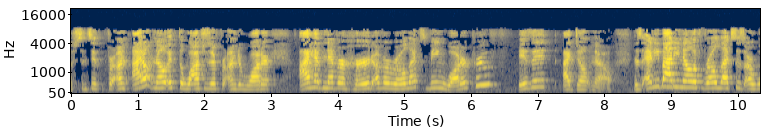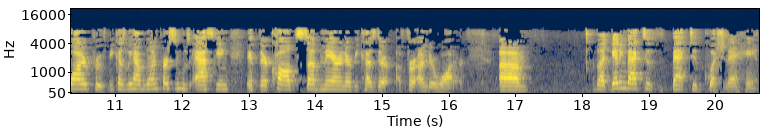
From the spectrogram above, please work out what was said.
since it, for un, I don't know if the watches are for underwater. I have never heard of a Rolex being waterproof. Is it? I don't know. Does anybody know if Rolexes are waterproof? Because we have one person who's asking if they're called Submariner because they're for underwater. Um, but getting back to back to the question at hand.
